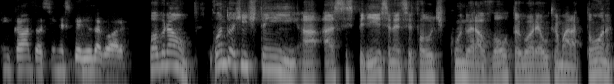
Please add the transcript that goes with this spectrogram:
encanto assim nesse período agora. Ô, Abraão, quando a gente tem a, essa experiência, né? Você falou de quando era volta, agora é ultramaratona.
